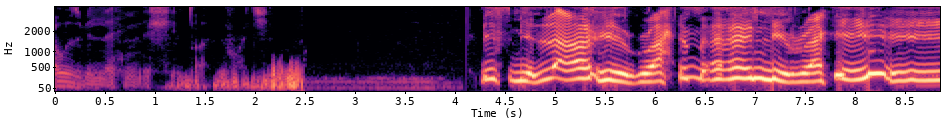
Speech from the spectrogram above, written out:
أعوذ بالله من الشيطان الرجيم بسم الله الرحمن الرحيم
